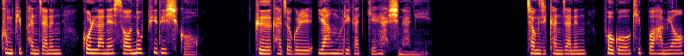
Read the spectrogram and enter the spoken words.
궁핍한 자는 곤란에서 높이 드시고 그 가족을 양무리 같게 하시나니 정직한 자는 보고 기뻐하며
